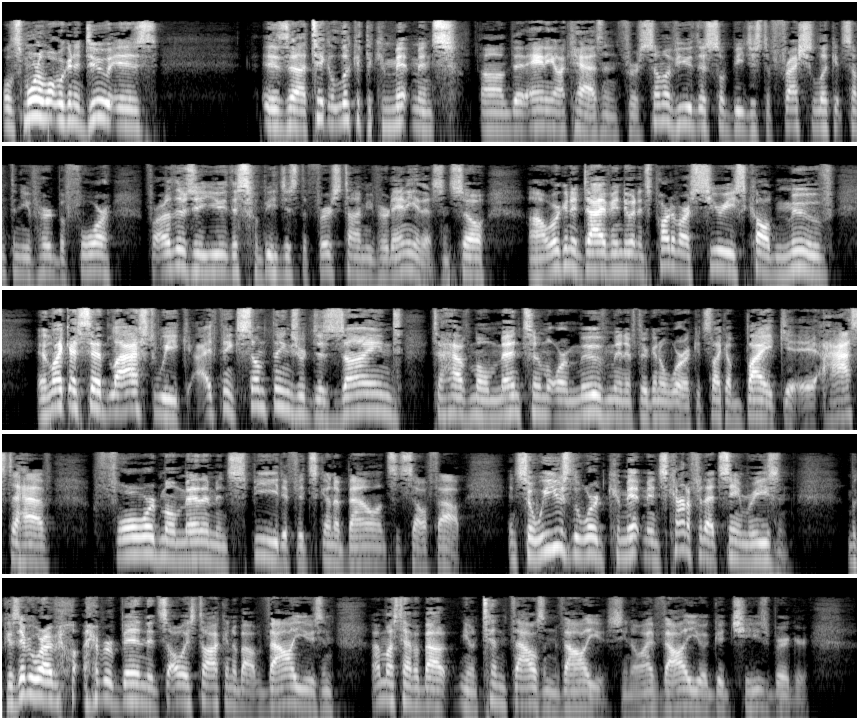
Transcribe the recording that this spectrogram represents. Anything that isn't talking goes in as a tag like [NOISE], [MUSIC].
Well, this morning, what we're going to do is is uh, take a look at the commitments um, that Antioch has, and for some of you, this will be just a fresh look at something you've heard before. For others of you, [LAUGHS] this will be just the first time you've heard any of this, and so uh, we're going to dive into it. It's part of our series called Move, and like I said last week, I think some things are designed to have momentum or movement if they're going to work. It's like a bike; it has to have forward momentum and speed if it's going to balance itself out. And so we use the word commitments kind of for that same reason. Because everywhere I've [LAUGHS] ever been, it's always talking about values, and I must have about you know ten thousand values. You know, I value a good cheeseburger.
